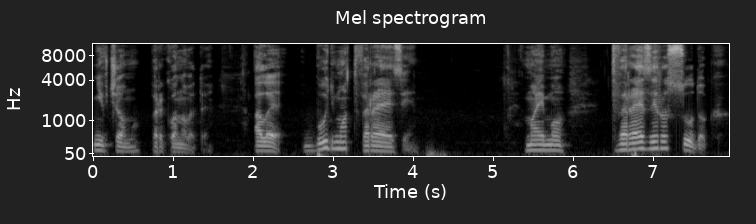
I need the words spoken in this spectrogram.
ні в чому переконувати. Але будьмо тверезі маємо тверезий розсудок.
